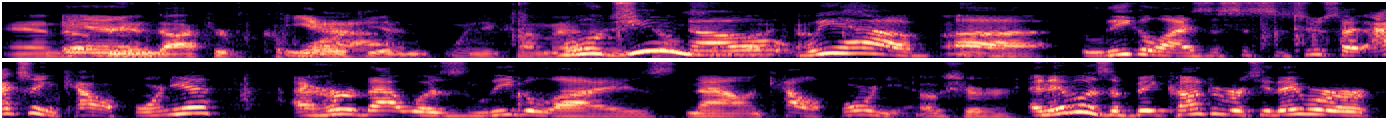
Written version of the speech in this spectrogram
and, uh, And- being Dr. Kevorkian when you come in. Well, do you know somebody. we have Uh, uh, legalized assisted suicide? Actually, in California, I heard that was legalized now in California, oh sure. and it was a big controversy. They were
